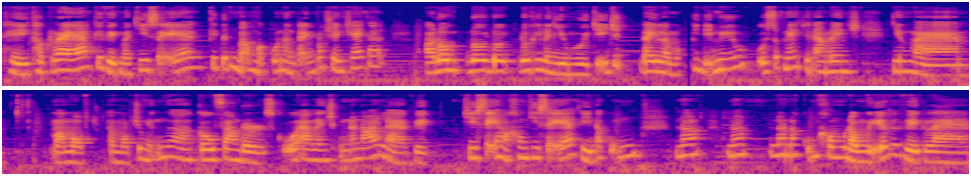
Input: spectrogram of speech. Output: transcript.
thì thật ra cái việc mà chia sẻ cái tính bảo mật của nền tảng blockchain khác á à, đôi đôi đôi đôi khi là nhiều người chỉ trích đây là một cái điểm yếu của subnet trên Avalanche. Nhưng mà mà một à, một trong những ờ, co-founders của Avalanche cũng đã nói là việc chia sẻ hoặc không chia sẻ thì nó cũng nó nó nó nó cũng không đồng nghĩa với việc là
